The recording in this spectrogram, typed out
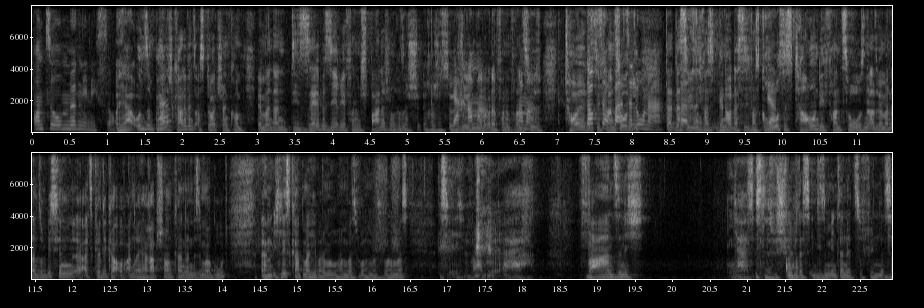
und so mögen die nicht so. Oh ja, unsympathisch, Ne? gerade wenn es aus Deutschland kommt. Wenn man dann dieselbe Serie von einem spanischen Regisseur Ja, sehen Hammer. würde oder von einem. Französischen. Toll, dass die Franzosen, da, dass sie sich so. was, genau, dass sie sich was Ja. Großes trauen, die Franzosen. Also wenn man dann so ein bisschen äh, als Kritiker auf andere herabschauen kann, dann ist immer gut. Ähm, ich lese gerade mal hier, warte mal, wo haben wir es, wo haben wir es, wo haben wir es? Ach, wahnsinnig. Ja, es ist schwierig, das in diesem Internet zu finden. Es ist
